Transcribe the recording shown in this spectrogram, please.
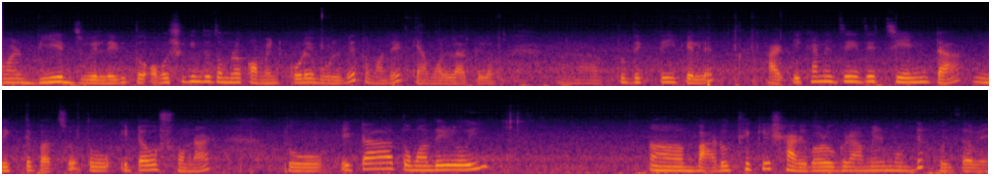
আমার বিয়ের জুয়েলারি তো অবশ্যই কিন্তু তোমরা কমেন্ট করে বলবে তোমাদের কেমন লাগল। তো দেখতেই পেলে। আর এখানে যে যে চেনটা দেখতে পাচ্ছ, তো এটাও সোনার। তো এটা তোমাদের ওই বারো থেকে সাড়ে বারো গ্রামের মধ্যে হয়ে যাবে।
